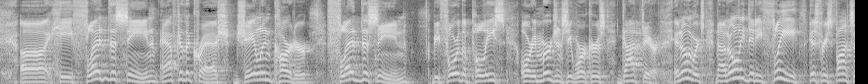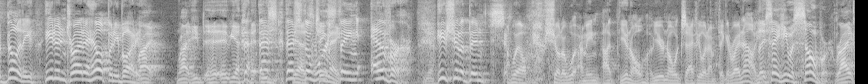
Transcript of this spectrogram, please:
uh, he fled the scene after the crash. Jalen Carter fled the scene before the police or emergency workers got there. In other words, not only did he flee his responsibility, he didn't try to help anybody. Right. Right. He, yeah. That- that's that's yeah, the worst teammate. thing ever. Yeah. He should have been well. Should have. I mean, I, you know, you know exactly what I'm thinking right now. He- They say he was sober, right?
